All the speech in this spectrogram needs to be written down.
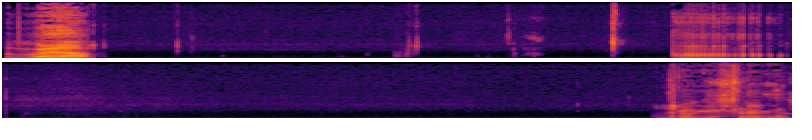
в а, других людях.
